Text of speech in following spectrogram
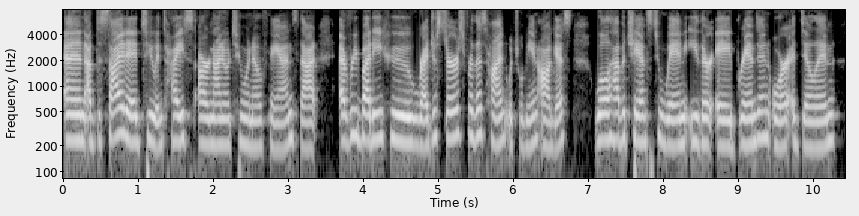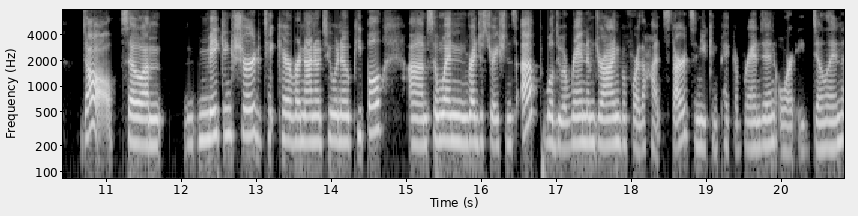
And I've decided to entice our 90210 fans that everybody who registers for this hunt, which will be in August, will have a chance to win either a Brandon or a Dylan doll. So I'm making sure to take care of our 90210 people. Um, so when registration's up, we'll do a random drawing before the hunt starts, and you can pick a Brandon or a Dylan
